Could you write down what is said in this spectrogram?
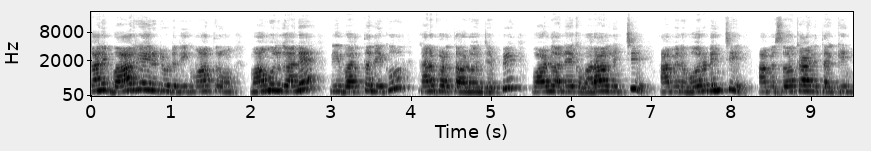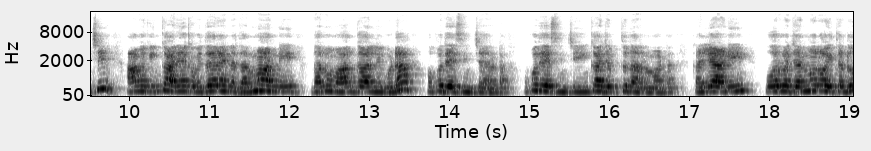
కానీ భార్య అయినటువంటి నీకు మాత్రం మామూలుగానే నీ భర్త నీకు కనపడతాడు అని చెప్పి వాళ్ళు అనేక వరాలనిచ్చి ఆమెను ఓరడించి ఆమె శోకాన్ని తగ్గించి ఆమెకు ఇంకా అనేక విధాలైన ధర్మాన్ని ధర్మ మార్గాల్ని కూడా ఉపదేశించారట. ఉపదేశించి ఇంకా చెప్తున్నారనమాట కళ్యాణి పూర్వ జన్మలో ఇతడు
